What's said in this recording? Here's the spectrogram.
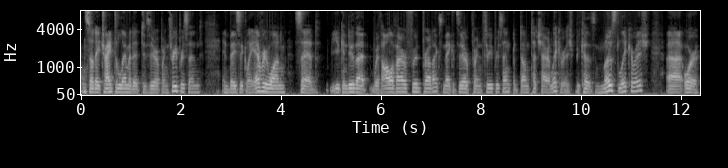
And so they tried to limit it to 0.3% and basically everyone said you can do that with all of our food products make it 0.3% but don't touch our licorice because most licorice uh, or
